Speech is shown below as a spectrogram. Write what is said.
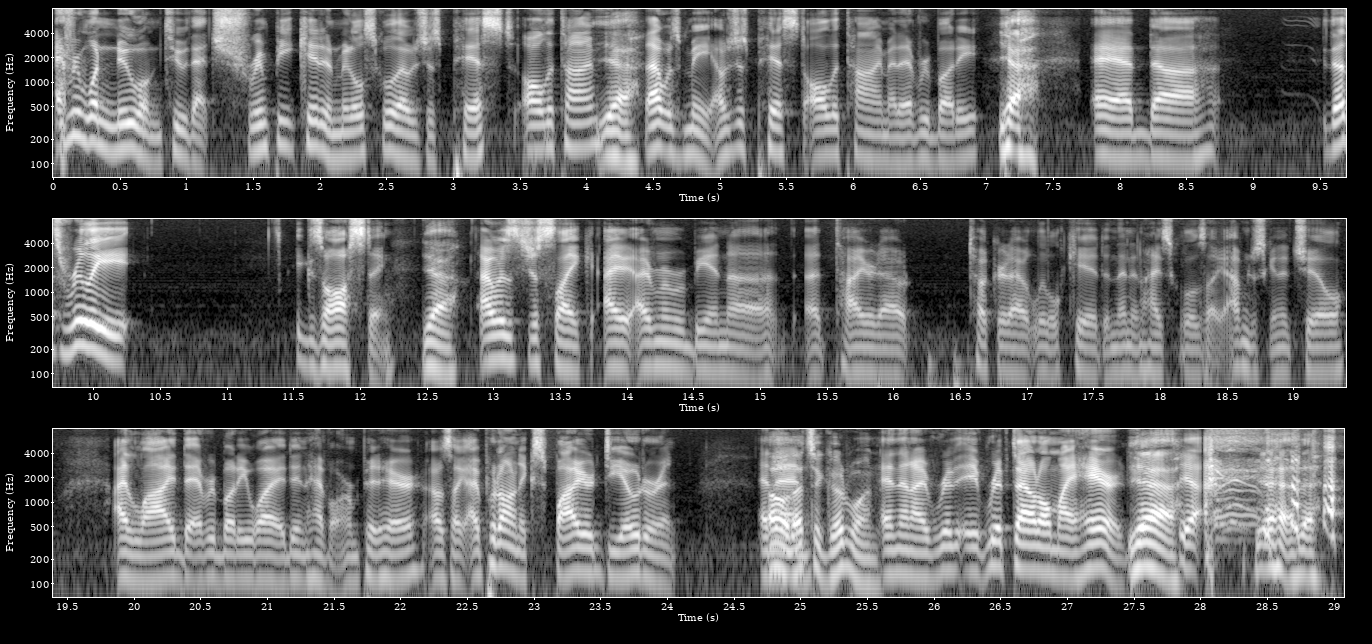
Everyone knew him too. That shrimpy kid in middle school that was just pissed all the time. Yeah. that was me. I was just pissed all the time at everybody, Yeah. and uh, that's really exhausting. Yeah. I was just like I, I remember being a, a tired out, tuckered out little kid, and then in high school I was like I'm just gonna chill. I lied to everybody why I didn't have armpit hair. I was like I put on expired deodorant. And oh, then, that's a good one. and then I rip, it ripped out all my hair. dude. Yeah. Yeah. yeah. That,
